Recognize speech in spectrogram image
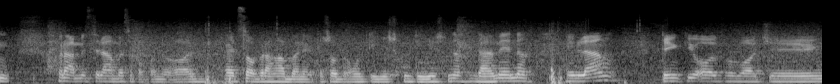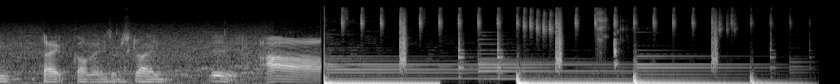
Maraming salamat sa papanood. Kahit sobrang haba na ito. Sobrang continuous, continuous na. Dami na. Ayun lang. Thank you all for watching. Like, comment, subscribe. Eh, Ah.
